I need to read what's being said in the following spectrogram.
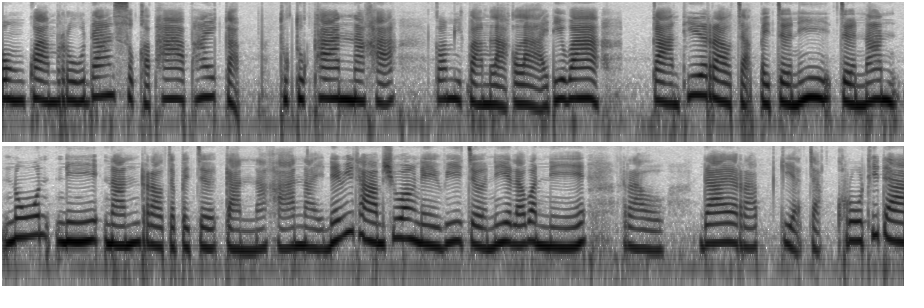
องค์ความรู้ด้านสุขภาพให้กับทุกๆทท่านนะคะ ก็มีความหลากหลายที่ว่า การที่เราจะไปเจอนี่เจอนั่น นู้นนี้นั้นเราจะไปเจอกันนะคะ ในเนวิทามช่วงเนวีเจอนี่และวันนี้เราได้รับเกียรติจากครูธิดา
